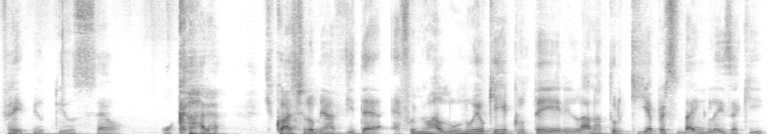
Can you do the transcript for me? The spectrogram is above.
Falei, meu Deus do céu, o cara que quase tirou minha vida é, foi meu aluno, eu que recrutei ele lá na Turquia para estudar inglês aqui.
